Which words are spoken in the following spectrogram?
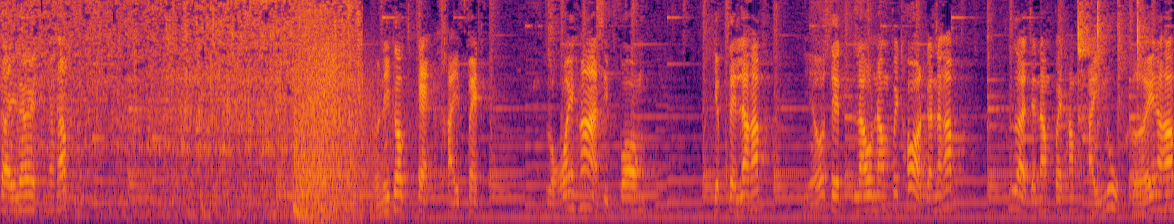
ใส่เลยนะครับ วันนี้ก็แกะไข่เป็ดร้อยห้าสิบฟอง เก็บเสร็จแล้วครับ เดี๋ยวเสร็จเรานำไปทอดกันนะครับ เพื่อจะนำไปทำไข่ลูกเขยนะครับ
